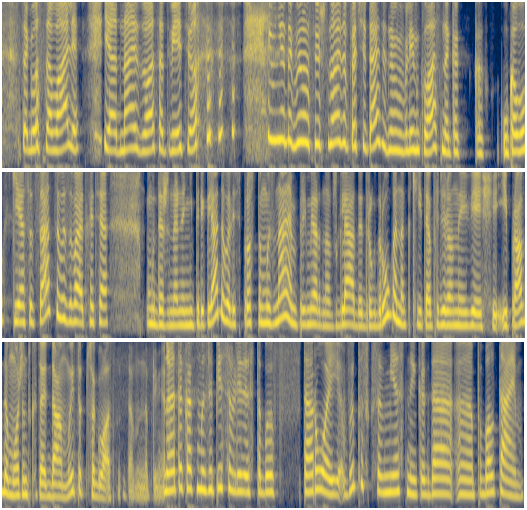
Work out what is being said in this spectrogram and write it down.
согласовали, и одна из вас ответила. И мне так было смешно это прочитать. Я думаю, блин, классно, как, как у кого какие ассоциации вызывают, хотя мы даже, наверное, не переглядывались, просто мы знаем примерно взгляды друг друга на какие-то определенные вещи, и правда можем сказать, да, мы тут согласны, там, например. Но это как мы записывали с тобой второй выпуск совместный, когда э, поболтаем.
